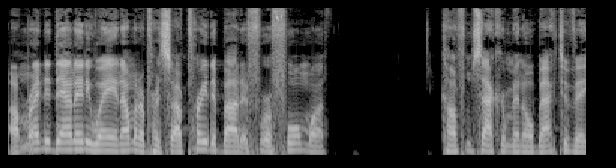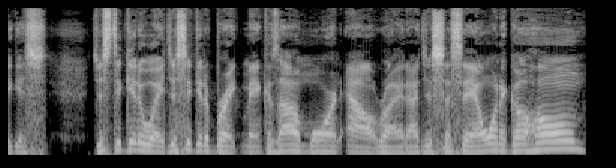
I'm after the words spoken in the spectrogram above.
I'm writing it down anyway. And I'm going to pray. So I prayed about it for a full month. Come from Sacramento back to Vegas just to get away, just to get a break, man, because I'm worn out, right? I just I say, I want to go home.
